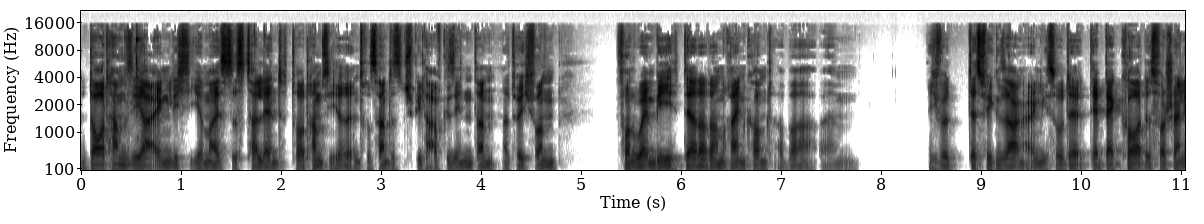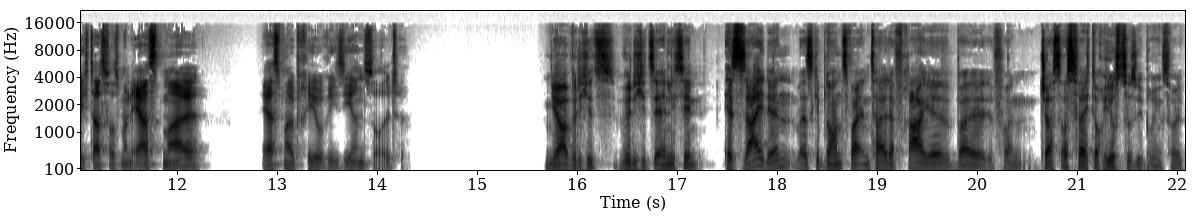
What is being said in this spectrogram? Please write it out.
dort haben sie ja eigentlich ihr meistes Talent. Dort haben sie ihre interessantesten Spieler, abgesehen dann natürlich von, von Wemby, der da dann reinkommt. Aber ähm, ich würde deswegen sagen, eigentlich so, der, der Backcourt ist wahrscheinlich das, was man erstmal erstmal priorisieren sollte. Ja, würde ich jetzt, würde ich jetzt ähnlich sehen. Es sei denn, weil es gibt noch einen zweiten Teil der Frage bei, von Just Us, vielleicht auch Justus übrigens, sorry,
